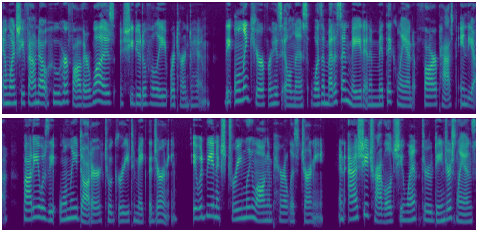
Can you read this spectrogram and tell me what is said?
and when she found out who her father was, she dutifully returned to him. The only cure for his illness was a medicine made in a mythic land far past India. Bari was the only daughter to agree to make the journey. It would be an extremely long and perilous journey, and as she traveled, she went through dangerous lands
